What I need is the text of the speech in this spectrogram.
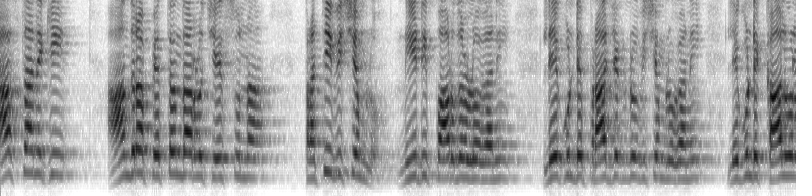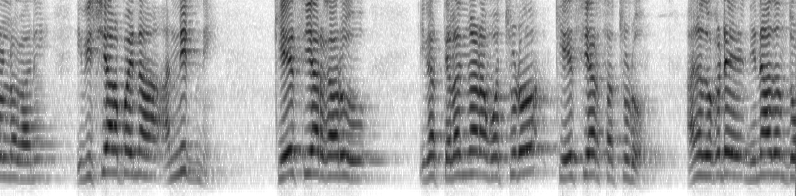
రాష్ట్రానికి ఆంధ్ర పెత్తందారులు చేస్తున్న ప్రతి విషయంలో నీటి పారుదలలో కానీ లేకుంటే ప్రాజెక్టు విషయంలో కానీ లేకుంటే కాలువలలో కానీ ఈ విషయాలపైన అన్నిటినీ కేసీఆర్ గారు ఇక తెలంగాణ వచ్చుడో కేసీఆర్ సచ్చుడో అనేది ఒకటే నినాదంతో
